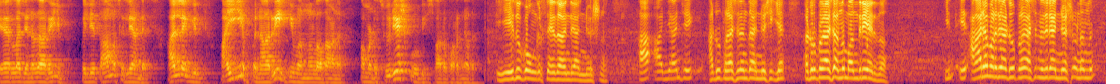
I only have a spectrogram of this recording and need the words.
കേരള ജനത അറിയും. വലിയ താമസമില്ലാണ്ട്. അല്ലെങ്കിൽ അയ്യപ്പൻ അറിയിക്കുമെന്നുള്ളതാണ് നമ്മുടെ സുരേഷ് ഗോപി സാറ് പറഞ്ഞത്. ഏത് കോൺഗ്രസ് നേതാവിന്റെ അന്വേഷണം? ആ ആ ഞാൻ അടൂർ പ്രകാശൻ എന്താ അന്വേഷിക്കുക അടൂർ പ്രകാശ് അന്ന് മന്ത്രിയായിരുന്നോ? ആരാ പറഞ്ഞത് അടൂർ പ്രകാശിനെതിരെ അന്വേഷണം ഉണ്ടെന്ന്?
